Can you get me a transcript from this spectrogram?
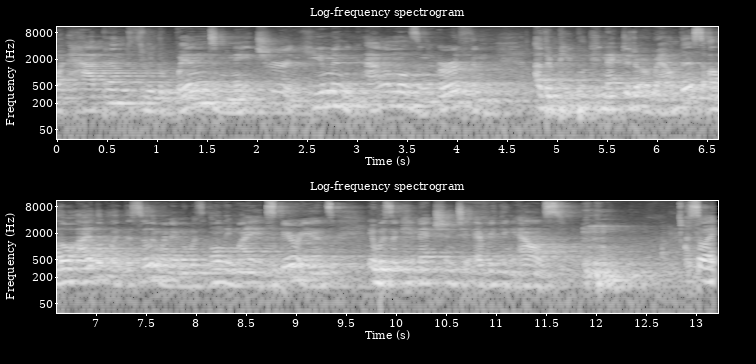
what happened through the wind, and nature, and human, and animals, and earth, and other people connected around this. Although I look like the silly one and it was only my experience, it was a connection to everything else. so I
